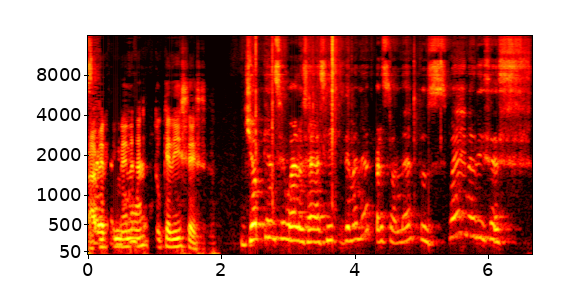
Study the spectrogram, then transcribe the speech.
A ver, Jimena, ¿tú qué dices? Yo pienso igual, o sea, así de manera personal, pues, bueno, dices,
